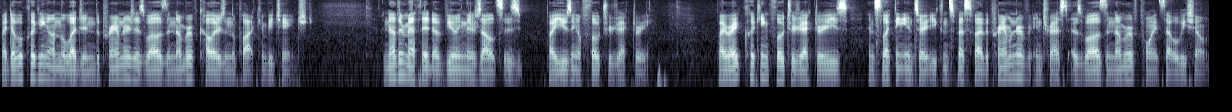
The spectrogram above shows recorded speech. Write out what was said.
By double-clicking on the legend, the parameters as well as the number of colors in the plot can be changed. Another method of viewing the results is by using a flow trajectory. By right-clicking flow trajectories and selecting Insert, you can specify the parameter of interest as well as the number of points that will be shown.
